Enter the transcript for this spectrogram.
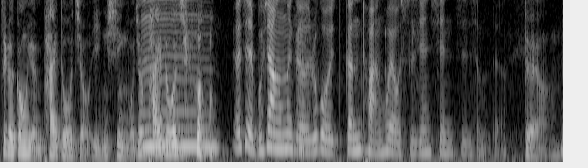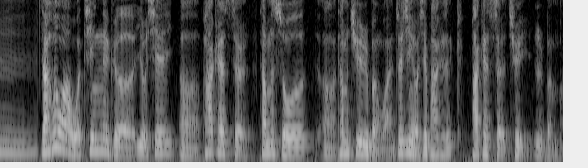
这个公园拍多久银杏，我就拍多久。嗯，而且不像那个，如果跟团会有时间限制什么的。对啊，嗯。然后啊，我听那个有些呃，podcaster 他们说，呃，他们去日本玩，最近有些 podcast podcaster 去日本嘛，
